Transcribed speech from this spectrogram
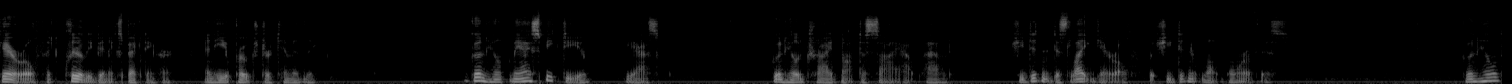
Gerulf had clearly been expecting her, and he approached her timidly. Gunhild, may I speak to you? he asked. Gunhild tried not to sigh out loud. She didn't dislike Gerulf, but she didn't want more of this. Gunhild,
